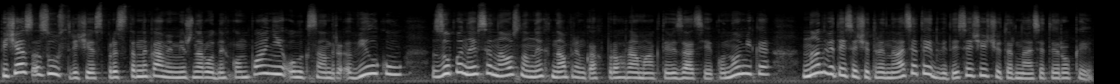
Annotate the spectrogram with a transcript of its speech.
Під час зустрічі з представниками міжнародних компаній Олександр Вілкул зупинився на основних напрямках програми активізації економіки на 2013-2014 роки.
